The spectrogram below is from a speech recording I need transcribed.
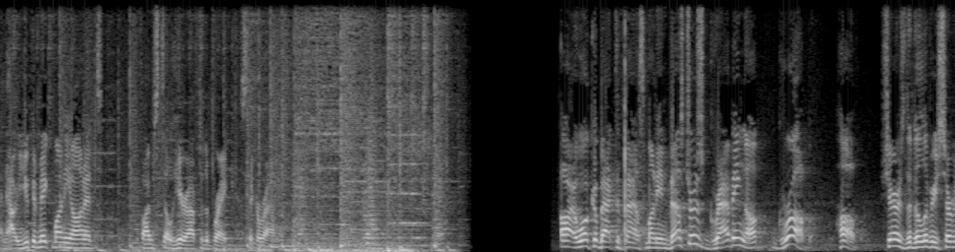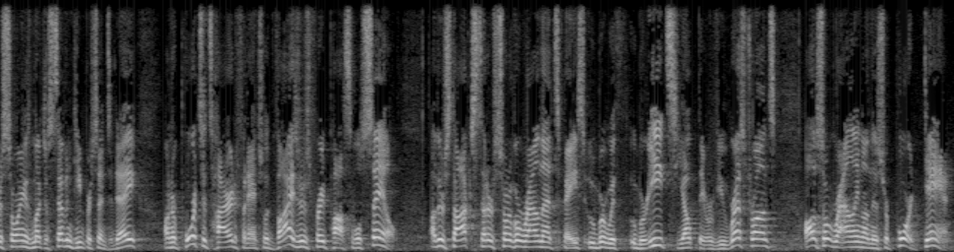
and how you can make money on it if I'm still here after the break. Stick around. All right, welcome back to Fast Money. Investors grabbing up Grub Hub. Shares the delivery service soaring as much as 17% today. On reports, it's hired financial advisors for a possible sale. Other stocks that are sort of around that space Uber with Uber Eats, Yelp, they review restaurants, also rallying on this report. Dan,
